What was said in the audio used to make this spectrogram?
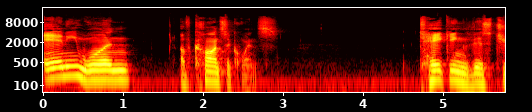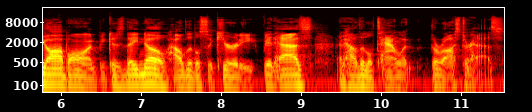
anyone of consequence taking this job on because they know how little security it has and how little talent the roster has.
